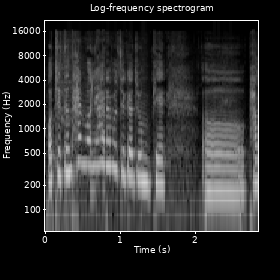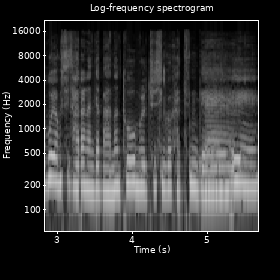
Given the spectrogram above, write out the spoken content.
어쨌든 할머니, 할아버지가 좀 이렇게, 어, 박우영 씨 잘하는데 많은 도움을 주신 것 같은데, 네. 예.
